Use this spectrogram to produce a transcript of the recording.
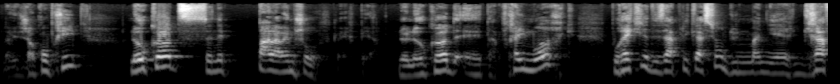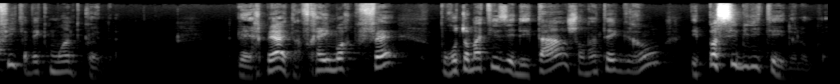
Vous l'avez déjà compris, low-code, ce n'est pas la même chose que la RPA. Le low-code est un framework pour écrire des applications d'une manière graphique avec moins de code. La RPA est un framework fait pour automatiser des tâches en intégrant des possibilités de low-code.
